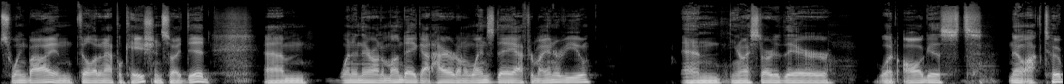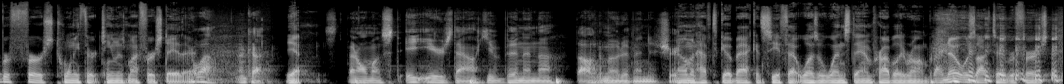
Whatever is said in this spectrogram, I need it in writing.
swing by and fill out an application. So I did. Um, went in there on a Monday, got hired on a Wednesday after my interview, and you know I started there. What August? No, October first, twenty thirteen was my first day there. Oh, wow. Okay. Yeah, It's been almost eight years now. You've been in the, the automotive industry. I'm gonna have to go back and see if that was a Wednesday. I'm probably wrong, but I know it was October first.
